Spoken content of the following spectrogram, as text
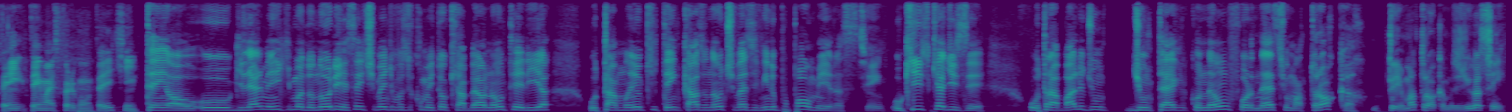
Tem, tem mais pergunta aí, Kim? Tem, ó, o Guilherme Henrique mandou Nori, recentemente você comentou que o Abel não teria o tamanho que tem caso não tivesse vindo pro Palmeiras. Sim. O que isso quer dizer? O trabalho de um, de um técnico não fornece uma troca? Tem uma troca, mas eu digo assim:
